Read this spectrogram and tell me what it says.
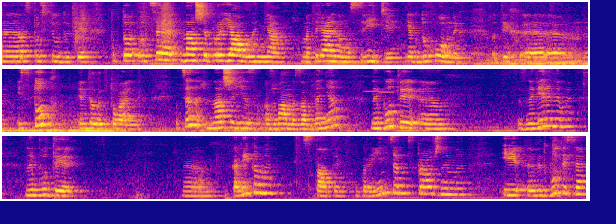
е, розповсюдити. Тобто, оце наше проявлення в матеріальному світі, як духовних отих істот інтелектуальних, це наше є з- вами завдання не бути зневіреними, не бути каліками, стати українцями справжніми і відбутися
